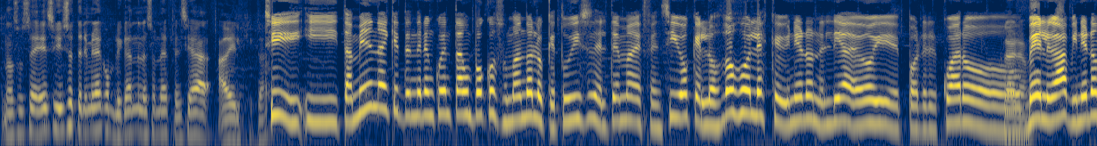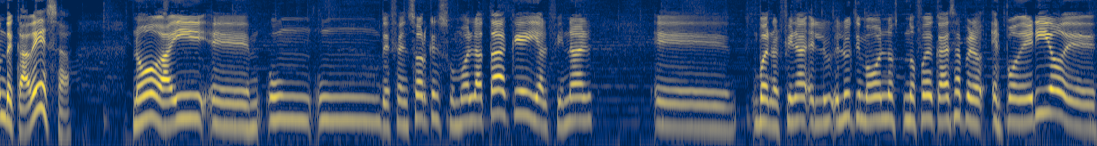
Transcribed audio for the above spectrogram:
No sucede eso y eso termina complicando en la zona defensiva a Bélgica. Sí, y también hay que tener en cuenta un poco sumando a lo que tú dices del tema defensivo, que los dos goles que vinieron el día de hoy por el cuadro claro. belga vinieron de cabeza. ¿no? Ahí eh, un, un defensor que sumó el ataque y al final eh, bueno, al final, el, el último gol no, no, fue de cabeza, pero el poderío de,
